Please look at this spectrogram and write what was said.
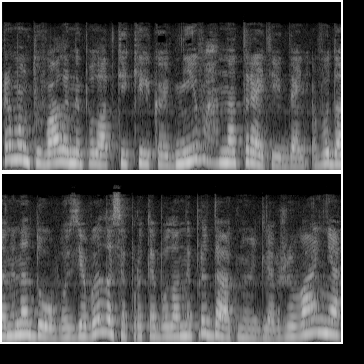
Ремонтували неполадки кілька днів. На третій день вода ненадовго з'явилася, проте була непридатною для вживання.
